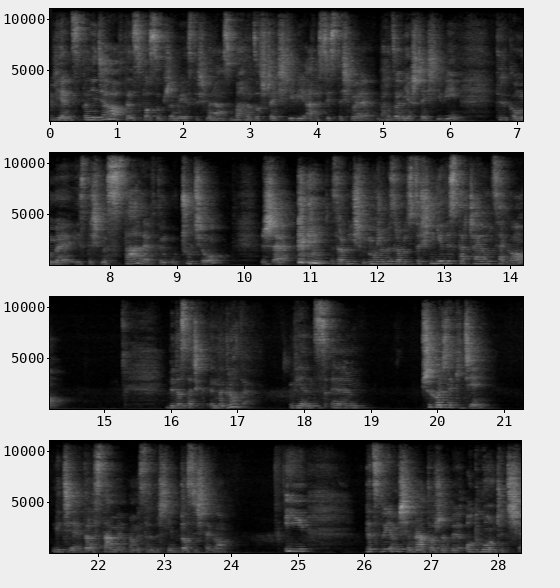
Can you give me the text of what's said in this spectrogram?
Więc to nie działa w ten sposób, że my jesteśmy raz bardzo szczęśliwi, a raz jesteśmy bardzo nieszczęśliwi, tylko my jesteśmy stale w tym uczuciu, że zrobiliśmy, możemy zrobić coś niewystarczającego, by dostać nagrodę. Więc ym, przychodzi taki dzień, gdzie dorastamy, mamy serdecznie dosyć tego i decydujemy się na to, żeby odłączyć się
